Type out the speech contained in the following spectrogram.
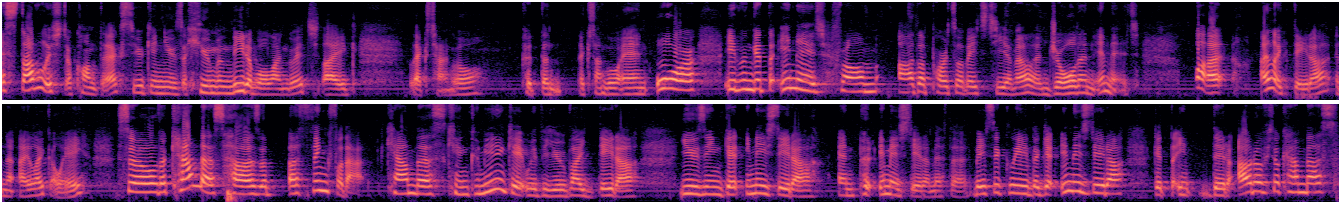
establish the context, you can use a human readable language like rectangle, put the rectangle in, or even get the image from other parts of HTML and draw an image. But I like data and I like array. So the Canvas has a, a thing for that. Canvas can communicate with you by data using get image data and put image data method. Basically, the get image data, get the data out of your canvas,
